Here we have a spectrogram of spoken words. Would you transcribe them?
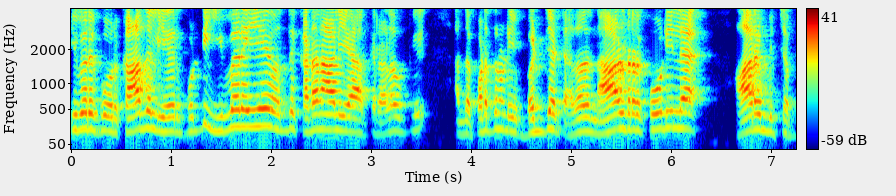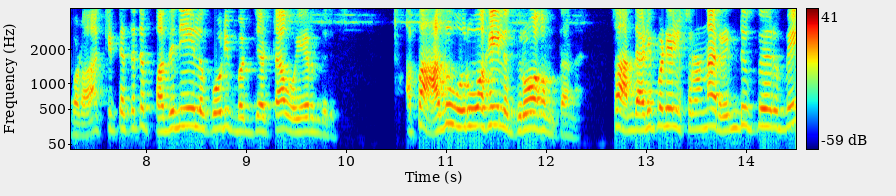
இவருக்கு ஒரு காதல் ஏற்பட்டு இவரையே வந்து கடனாளி ஆக்குற அளவுக்கு அந்த படத்தினுடைய பட்ஜெட் அதாவது நாலரை கோடியில் ஆரம்பிச்ச படம் கிட்டத்தட்ட பதினேழு கோடி பட்ஜெட்டா உயர்ந்துருச்சு. அப்ப அது ஒரு வகையில துரோகம் தானே. ஸோ அந்த அடிப்படையில் சொல்லணும்னா ரெண்டு பேருமே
